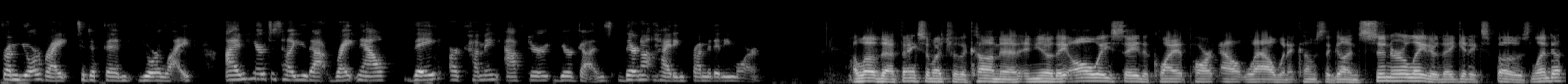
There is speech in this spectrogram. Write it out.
from your right to defend your life. I'm here to tell you that right now, they are coming after your guns. They're not hiding from it anymore. I love that. Thanks so much for the comment. And you know, they always say the quiet part out loud when it comes to guns. Sooner or later, they get exposed. Linda,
